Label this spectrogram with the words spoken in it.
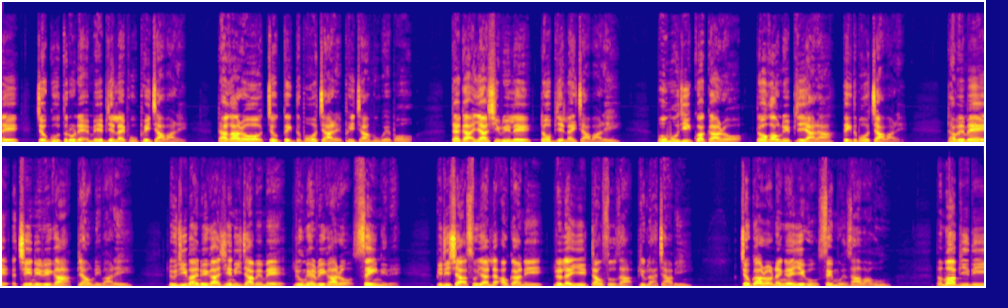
လည်းကျုပ်ကိုသူတို့နဲ့အမဲပြစ်လိုက်ဖို့ဖိတ်ကြပါတယ်။ ဒါကတော့ကျုပ်သိပ်သဘောကျတဲ့ဖိတ်ကြားမှုပဲပေါ့။တက်ကအရာရှိတွေလည်းတောပြစ်လိုက်ကြပါတယ်။ဘုံမူကြီးကွက်ကတော့တောကောင်တွေပြစ်ရတာတိတ်သဘောကျပါတယ်။ဒါပေမဲ့အခြေအနေတွေကပြောင်းနေပါတယ်။လူကြီးပိုင်းတွေကရင်းနှီးကြပေမဲ့လူငယ်တွေကတော့စိမ့်နေတယ်။ဗြိတိရှအစိုးရလက်အောက်ကနေလွတ်လပ်ရေးတောင်းဆိုစာပြုလာကြပြီ။ကျုပ်ကတော့နိုင်ငံရေးကိုစိတ်ဝင်စားပါဘူး။ဗမာပြည်သည်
